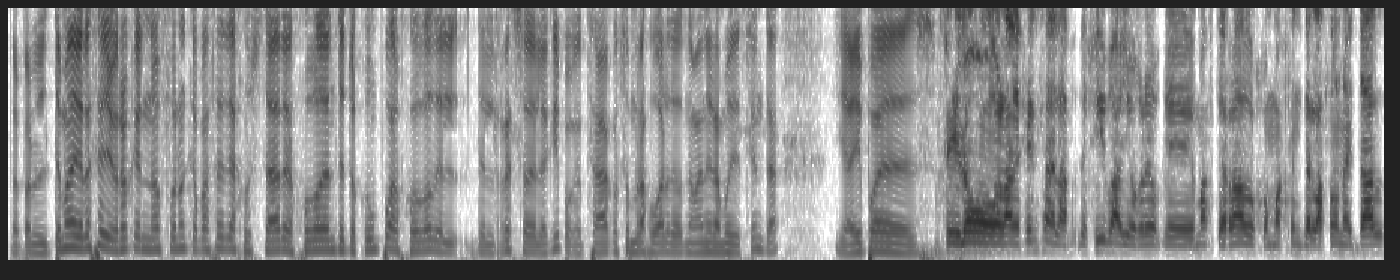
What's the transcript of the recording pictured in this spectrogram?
Pero por el tema de Grecia, yo creo que no fueron capaces de ajustar el juego de Antetokounmpo al juego del, del resto del equipo, que estaba acostumbrado a jugar de una manera muy distinta. Y ahí pues... Sí, luego la defensa de, la, de FIBA, yo creo que más cerrados, con más gente en la zona y tal,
